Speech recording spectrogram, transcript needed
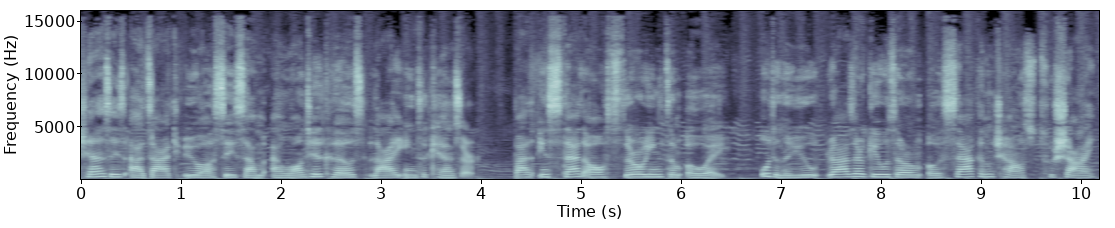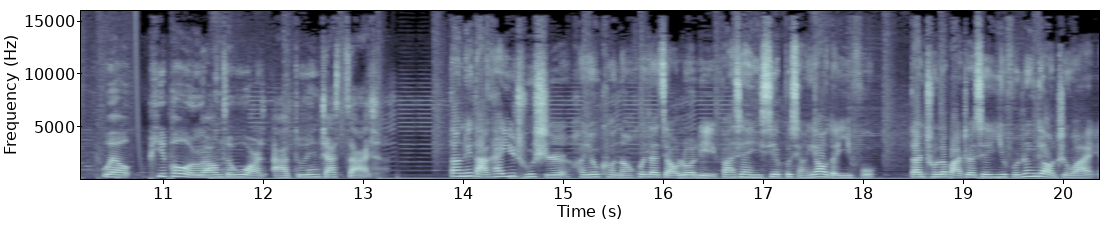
chances are that you will see some unwanted clothes lying in the cancer. But instead of throwing them away, wouldn't you rather give them a second chance to shine? Well, people around the world are doing just that. 当你打开衣橱时，很有可能会在角落里发现一些不想要的衣服。但除了把这些衣服扔掉之外，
